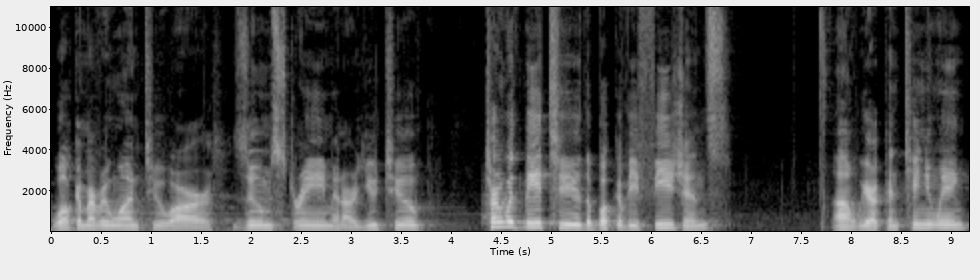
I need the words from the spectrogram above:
Welcome, everyone, to our Zoom stream and our YouTube. Turn with me to the book of Ephesians. Uh, we are continuing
